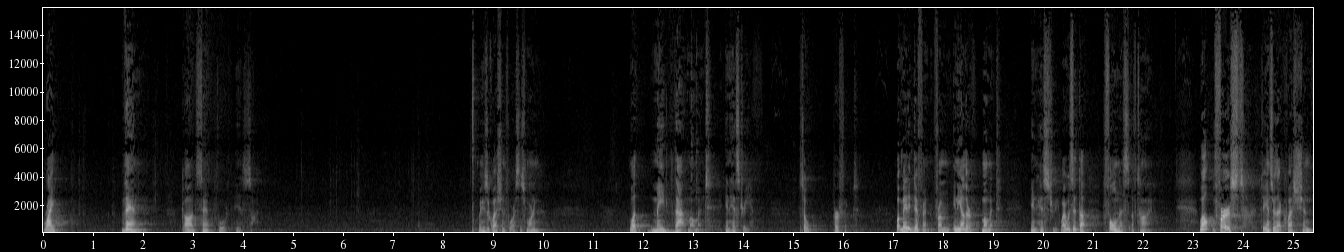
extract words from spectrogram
ripe, then God sent forth his son. Well, here's a question for us this morning. What made that moment in history so perfect? What made it different from any other moment in history? Why was it the fullness of time? Well, first, to answer that question,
